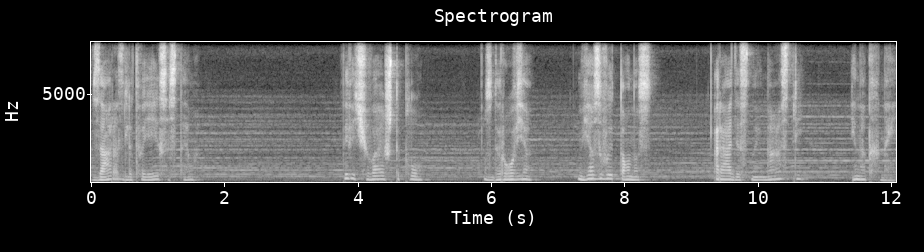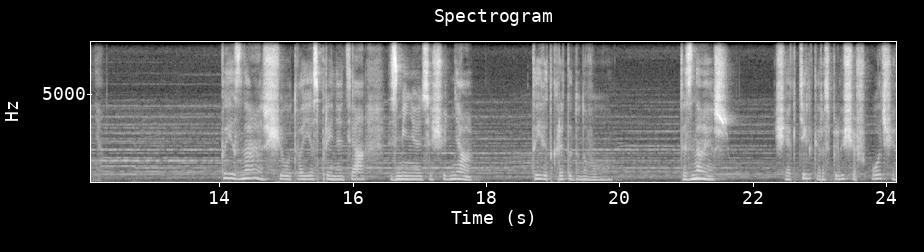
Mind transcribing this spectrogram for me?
зараз для твоєї системи. Ти відчуваєш тепло, здоров'я, м'язовий тонус, радісний настрій і натхнення. Ти знаєш, що твоє сприйняття змінюється щодня, ти відкрита до нового. Ти знаєш, що як тільки розплющиш очі,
